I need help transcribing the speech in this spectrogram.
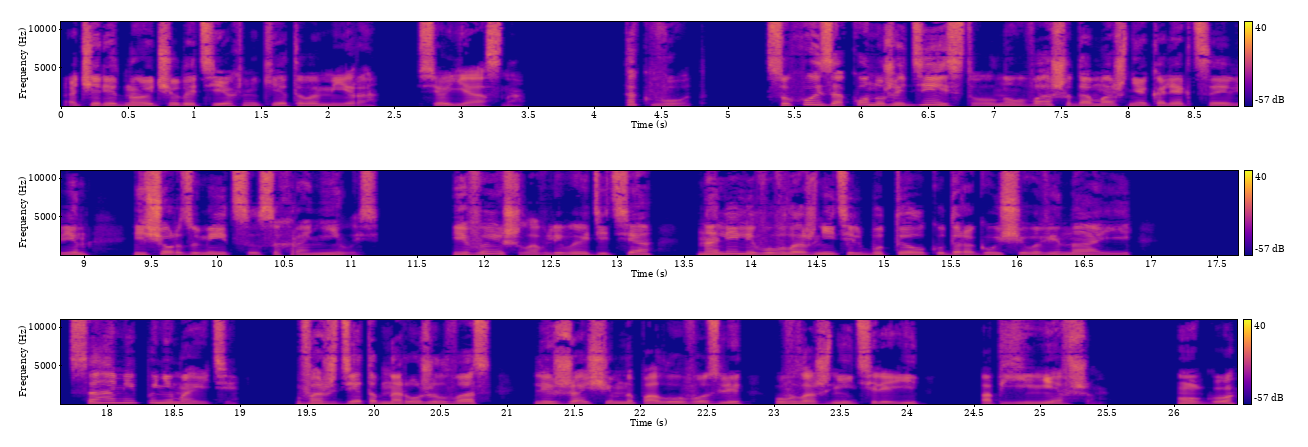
Очередное чудо техники этого мира. Все ясно. Так вот, сухой закон уже действовал, но ваша домашняя коллекция вин еще, разумеется, сохранилась. И вы, шаловливое дитя, налили в увлажнитель бутылку дорогущего вина и... Сами понимаете, ваш дед обнаружил вас лежащим на полу возле увлажнителя и опьяневшим. Ого!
